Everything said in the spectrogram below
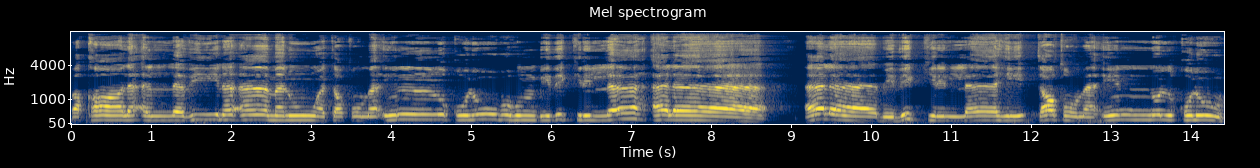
فقال الذين آمنوا وتطمئن قلوبهم بذكر الله ألا ألا بذكر الله تطمئن القلوب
